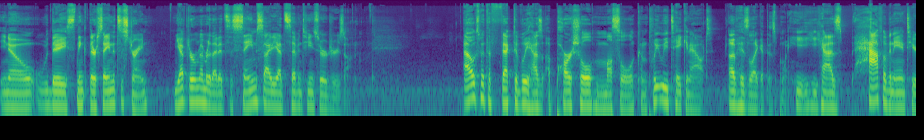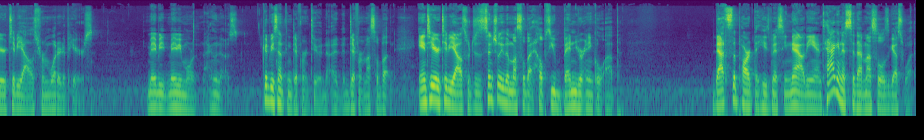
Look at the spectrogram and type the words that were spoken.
You know, they think they're saying it's a strain. You have to remember that it's the same side he had 17 surgeries on. Alex Smith effectively has a partial muscle completely taken out of his leg at this point. He he has half of an anterior tibialis from what it appears. Maybe maybe more than that. Who knows? Could be something different too, a, a different muscle. But anterior tibialis, which is essentially the muscle that helps you bend your ankle up. That's the part that he's missing now. The antagonist to that muscle is guess what?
